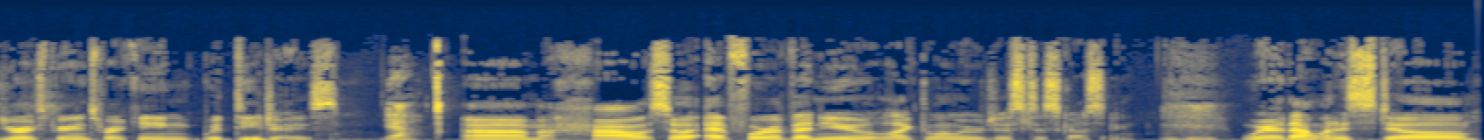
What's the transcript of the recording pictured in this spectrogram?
your experience working with DJs. Yeah. Um, how so at for a venue like the one we were just discussing, Mm-hmm. where that one is still.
